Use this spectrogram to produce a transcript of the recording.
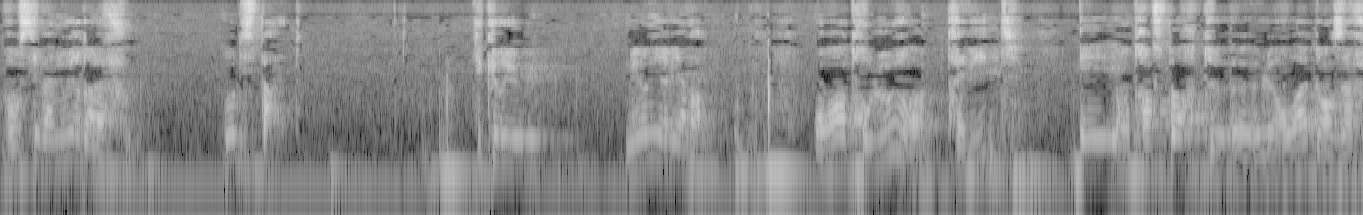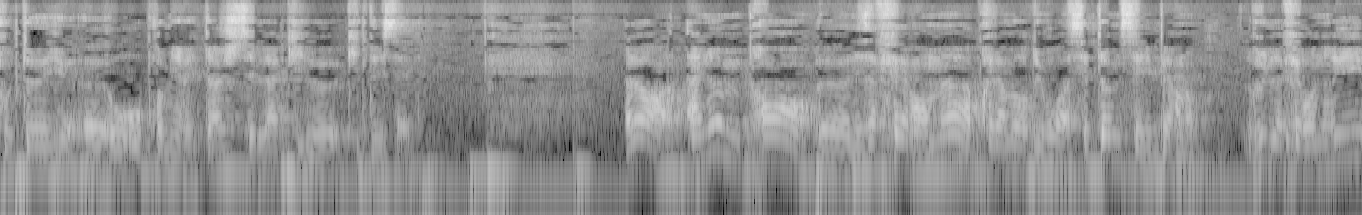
vont s'évanouir dans la foule, vont disparaître. C'est curieux, mais on y reviendra. On rentre au Louvre très vite et on transporte euh, le roi dans un fauteuil euh, au, premier étage, c'est là qu'il décède. Alors, un homme prend euh, les affaires en main après la mort du roi. Cet homme, c'est Épernon. Rue de la Ferronnerie,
